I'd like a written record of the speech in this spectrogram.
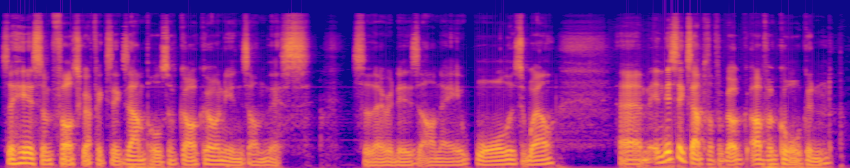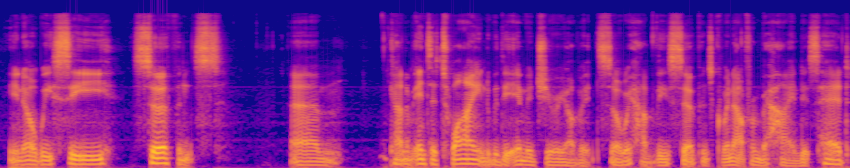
so here's some photographic examples of Gorgonians on this so there it is on a wall as well. Um, in this example of a, of a gorgon, you know, we see serpents um, kind of intertwined with the imagery of it. So we have these serpents coming out from behind its head,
